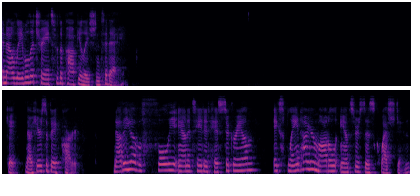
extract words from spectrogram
And now label the traits for the population today. Okay, now here's the big part. Now that you have a fully annotated histogram, Explain how your model answers this question.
